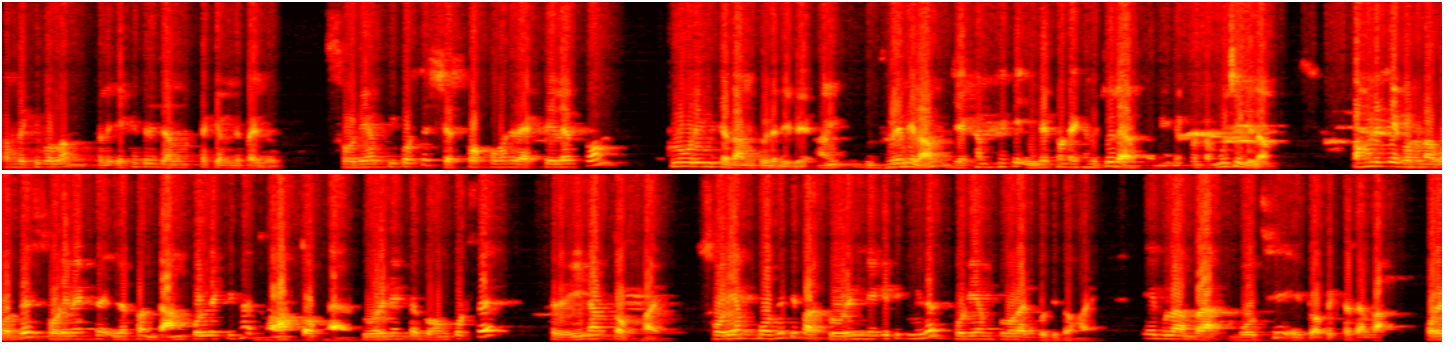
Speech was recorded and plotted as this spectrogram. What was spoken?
তাহলে কি বললাম? তাহলে এক্ষেত্রে জান্নাতটা কেমনে পাইলো? সোডিয়াম কি করছে? শেষ কক্ষপথের একটা ইলেকট্রন ক্লোরিনকে দান করে দিবে। আমি ধরে নিলাম যে এখান থেকে ইলেকট্রনটা এখানে চলে আসবে, আমি ইলেকট্রনটা মুছে দিলাম। তাহলে যে ঘটনা ঘটবে সোডিয়াম একটা ইলেকট্রন দান করলে কি হয়? ধনাত্মক হয়। ক্লোরিন একটা গ্রহণ করছে ঋণাত্মক হয়। সোডিয়াম পজিটিভ আর ক্লোরিন নেগেটিভ মিলে সোডিয়াম ক্লোরাইড গঠিত হয়। এগুলো আমরা বলছি, এই টপিকটাতে আমরা পরে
